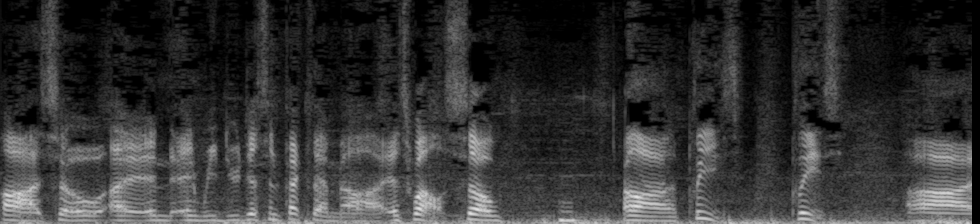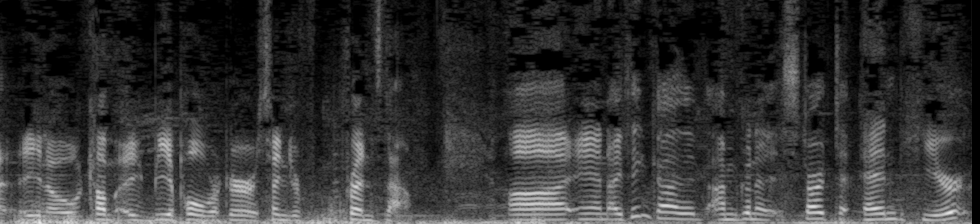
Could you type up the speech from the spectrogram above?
Uh, so uh, and and we do disinfect them uh, as well. So uh, please, please, uh, you know, come be a poll worker or send your friends down. and I think I'm going to start to end here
